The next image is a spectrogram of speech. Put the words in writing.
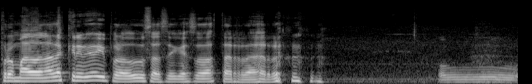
pero Madonna lo escribió y produce, así que eso va a estar raro. Uh,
